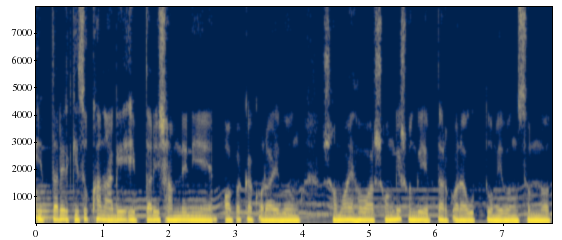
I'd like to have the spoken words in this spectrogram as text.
ইফতারের কিছুক্ষণ আগে ইফতারি সামনে নিয়ে অপেক্ষা করা এবং সময় হওয়ার সঙ্গে সঙ্গে ইফতার করা উত্তম এবং সুন্নত।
